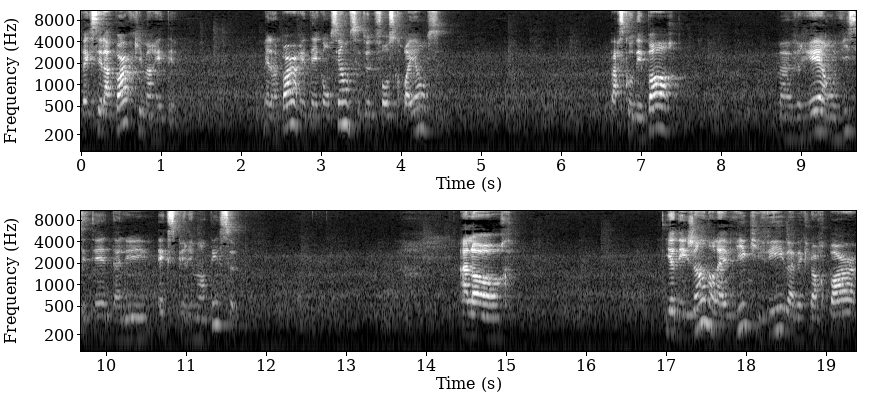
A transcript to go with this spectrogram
Fait que c'est la peur qui m'arrêtait. Mais la peur est inconsciente, c'est une fausse croyance. Parce qu'au départ, ma vraie envie, c'était d'aller expérimenter ça. Alors, il y a des gens dans la vie qui vivent avec leur peur,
